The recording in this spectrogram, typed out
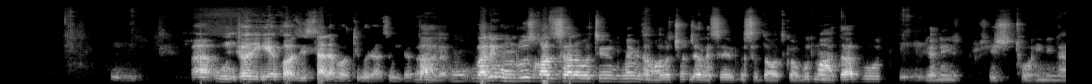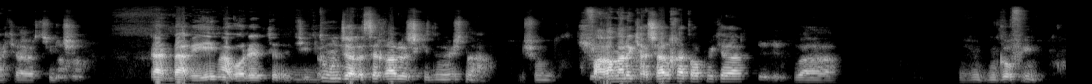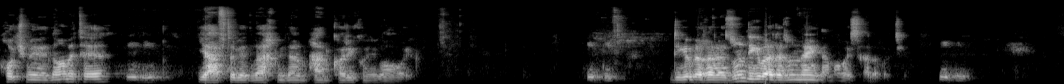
و اونجا دیگه قاضی سلواتی بود از اون بله ولی اون روز قاضی سلواتی نمی‌دونم حالا چون جلسه مثل دادگاه بود معدب بود. یعنی هیچ توهینی نکرد هیچ. در بقیه موارد اون جلسه قبلش که نه. ایشون فقط منو کچل خطاب می‌کرد و می‌گفت این حکم اعدامته. یه هفته بهت وقت میدم همکاری کنی با آقای. دیگه به غیر از اون دیگه بعد از اون نیدم آقای سلواتی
